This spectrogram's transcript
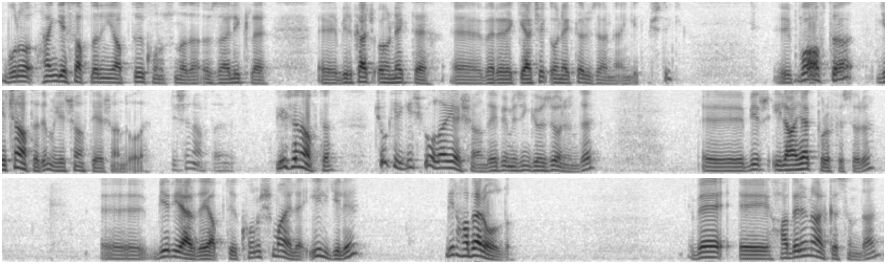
bunu hangi hesapların yaptığı konusunda da özellikle e, birkaç örnek de e, vererek gerçek örnekler üzerinden gitmiştik. E, bu hafta, geçen hafta değil mi? Geçen hafta yaşandı olay. Geçen hafta evet. Geçen hafta çok ilginç bir olay yaşandı hepimizin gözü önünde. Bir ilahiyat profesörü bir yerde yaptığı konuşmayla ilgili bir haber oldu. Ve e, haberin arkasından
